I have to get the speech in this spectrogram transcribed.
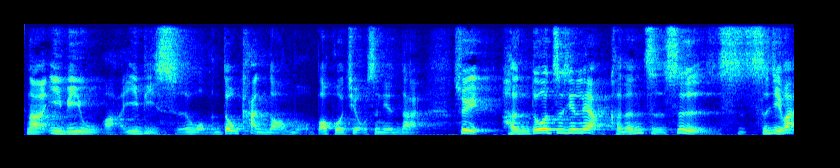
那一比五啊，一比十，我们都看到过，包括九十年代，所以很多资金量可能只是十十几万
